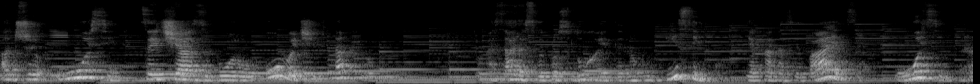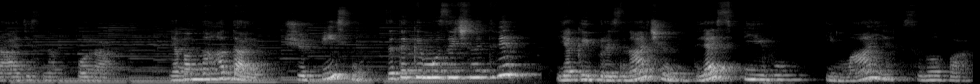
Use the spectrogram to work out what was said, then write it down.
адже осінь це час збору овочів та фруктів. А зараз ви послухаєте нову пісеньку, яка називається Осінь радісна пора. Я вам нагадаю, що пісня це такий музичний твір, який призначений для співу і має слова.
